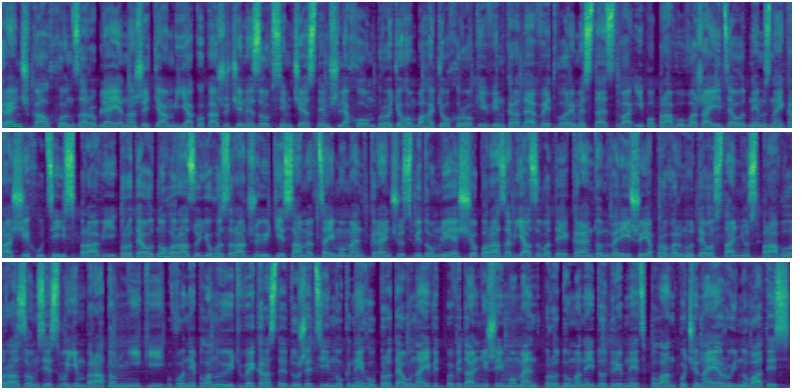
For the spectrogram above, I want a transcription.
Кренч Калхон заробляє на життя, м'яко кажучи, не зовсім чесним шляхом. Протягом багатьох років він краде витвори мистецтва і по праву вважається одним з найкращих у цій справі. Проте одного разу його зраджують, і саме в цей момент Кренч усвідомлює, що пора зав'язувати. Крентон вирішує провернути останню справу разом зі своїм братом Нікі. Вони планують викрасти дуже цінну книгу, проте у найвідповідальніший момент продуманий до дрібниць план починає руйнуватись.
